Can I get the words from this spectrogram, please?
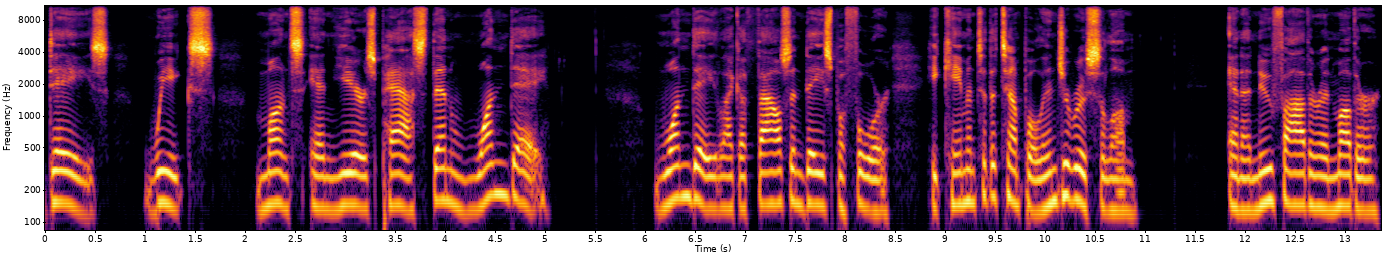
Days, weeks, months, and years passed. Then one day, one day, like a thousand days before, he came into the temple in Jerusalem, and a new father and mother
